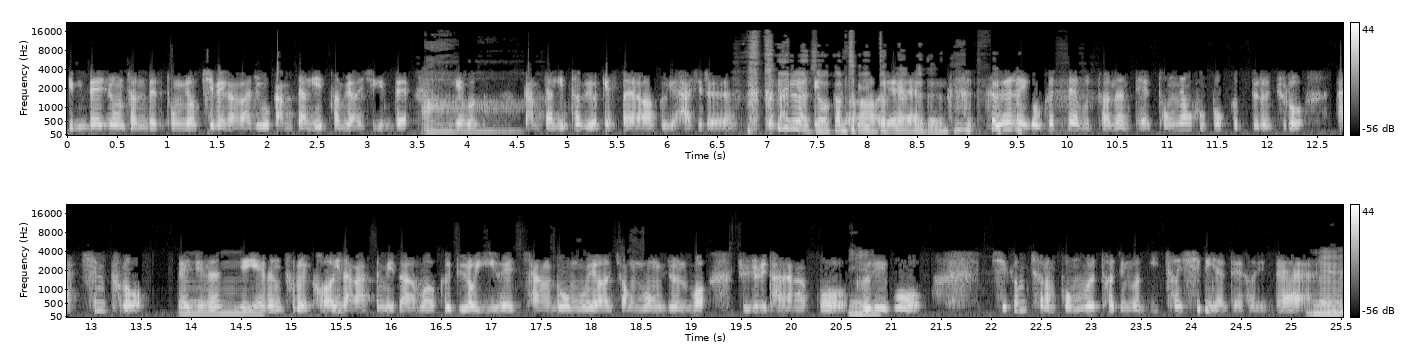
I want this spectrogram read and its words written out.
김대중 전 대통령 집에 가가지고 깜짝 인터뷰한 식인데 아. 이게 뭐 깜짝 인터뷰였겠어요. 그게 사실은. 큰일 나죠. 깜짝 예. 인터뷰하면은. 그리고 그때부터는 대통령 후보급들은 주로 아침 프로 내지는 음. 예능 프로에 거의 나갔습니다. 뭐 그 뒤로 이회창, 노무현, 정몽준 뭐 줄줄이 다 나갔고 예. 그리고 지금처럼 본물 터진 건 2012년 대선인데 네.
